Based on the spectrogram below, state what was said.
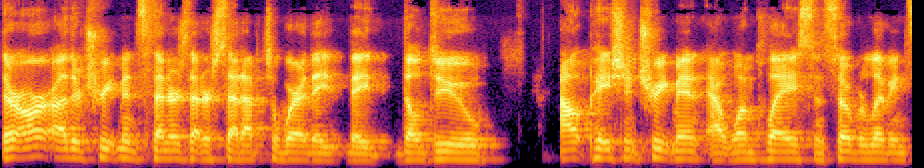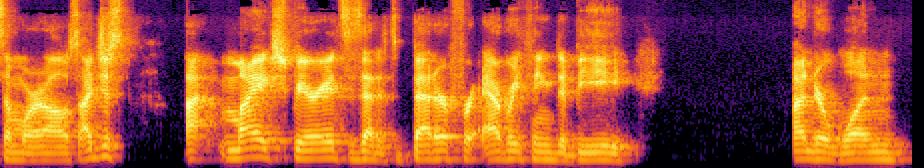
There are other treatment centers that are set up to where they they they'll do outpatient treatment at one place and sober living somewhere else. I just I, my experience is that it's better for everything to be under one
